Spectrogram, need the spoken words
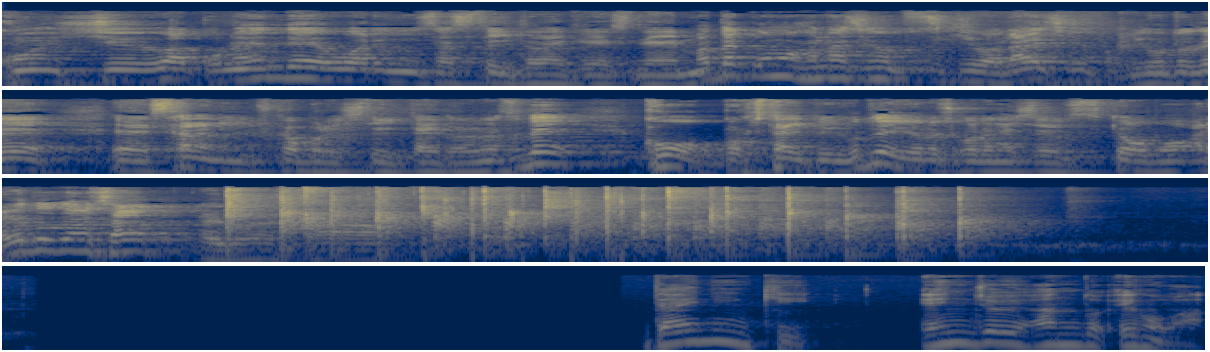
今週はこの辺で終わりにさせていただいてですねまたこの話の続きは来週ということで、えーさらに深掘りしていきたいと思いますのでこうご期待ということでよろしくお願いします。今日もありがとうございました。ありがとうございました大人気エンジョイエゴは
